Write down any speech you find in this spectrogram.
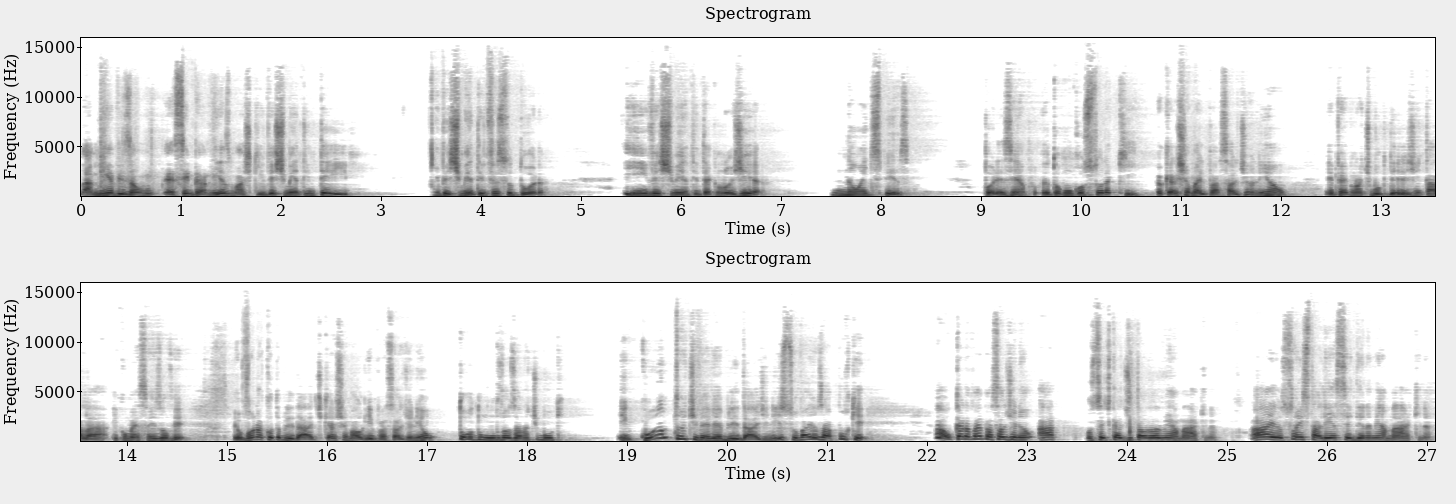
a minha visão é sempre a mesma, acho que investimento em TI, investimento em infraestrutura e investimento em tecnologia não é despesa. Por exemplo, eu estou com um consultor aqui, eu quero chamar ele para a sala de reunião, ele pega o notebook dele, a gente está lá e começa a resolver. Eu vou na contabilidade, quero chamar alguém para a sala de reunião, todo mundo vai usar notebook. Enquanto eu tiver viabilidade nisso, vai usar. Por quê? Ah, o cara vai para a sala de reunião, ah, o certificado digital da minha máquina. Ah, eu só instalei a CD na minha máquina.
